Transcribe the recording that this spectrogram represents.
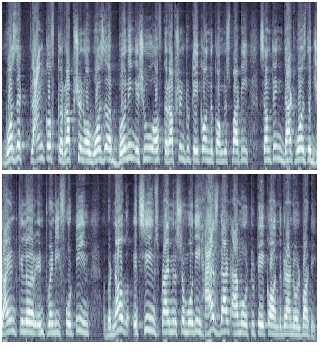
was that plank of corruption or was a burning issue of corruption to take on the Congress party, something that was the giant killer in 2014. But now it seems Prime Minister Modi has that ammo to take on the grand old party.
